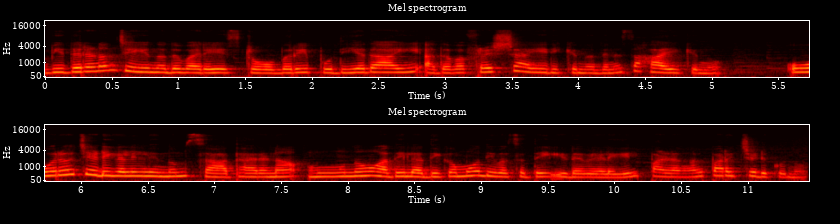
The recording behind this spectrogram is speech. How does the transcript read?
വിതരണം ചെയ്യുന്നത് വരെ സ്ട്രോബെറി പുതിയതായി അഥവാ ഫ്രഷ് ആയിരിക്കുന്നതിന് സഹായിക്കുന്നു. ഓരോ ചെടികളിൽ നിന്നും സാധാരണ മൂന്നോ അതിലധികമോ ദിവസത്തെ ഇടവേളയിൽ പഴങ്ങൾ പറിച്ചെടുക്കുന്നു.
